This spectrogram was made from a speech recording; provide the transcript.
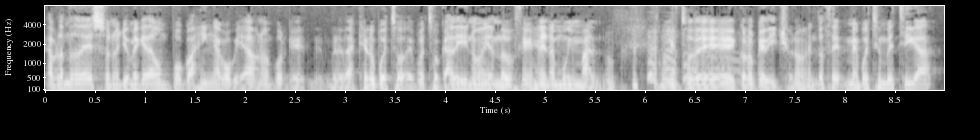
hablando de eso, ¿no? Yo me he quedado un poco ajín agobiado, ¿no? Porque en verdad es que lo he puesto, he puesto Cádiz, ¿no? Y Andalucía en general muy mal, ¿no? Con esto de, con lo que he dicho, ¿no? Entonces me he puesto a investigar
